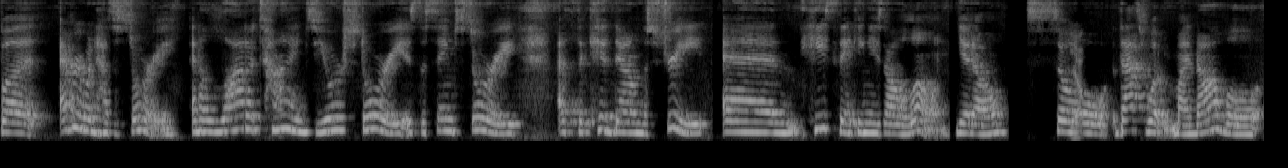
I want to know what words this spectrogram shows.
But everyone has a story. And a lot of times, your story is the same story as the kid down the street, and he's thinking he's all alone, you know? So yep. that's what my novel,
